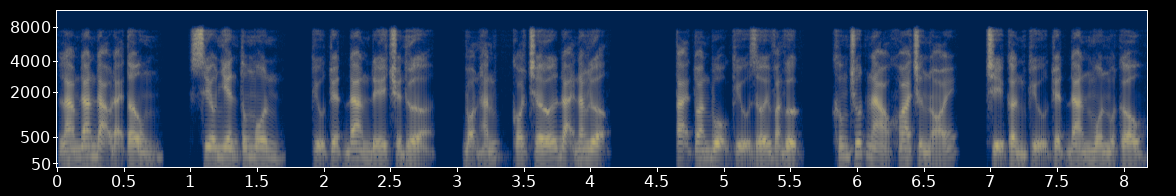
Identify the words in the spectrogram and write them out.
làm đan đạo đại tông, siêu nhiên tông môn, cựu tuyệt đan đế truyền thừa, bọn hắn có chớ đại năng lượng. Tại toàn bộ cựu giới vạn vực, không chút nào khoa chương nói, chỉ cần cựu tuyệt đan môn một câu,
